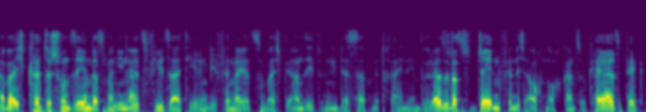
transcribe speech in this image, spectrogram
Aber ich könnte schon sehen, dass man ihn als vielseitigen Defender jetzt zum Beispiel ansieht und ihn deshalb mit reinnehmen würde. Also das Jaden finde ich auch noch ganz okay als Pick.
